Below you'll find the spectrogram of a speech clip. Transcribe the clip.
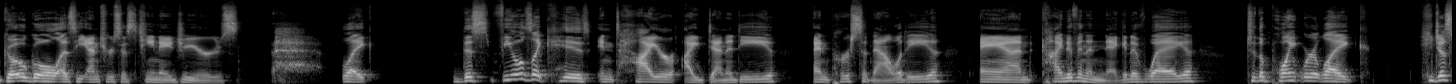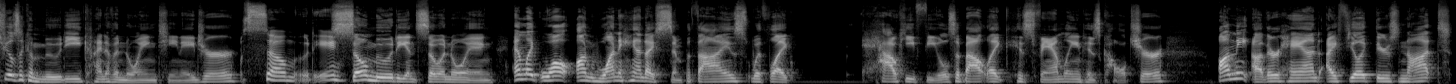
Gogol, as he enters his teenage years, like, this feels like his entire identity and personality, and kind of in a negative way, to the point where, like, he just feels like a moody, kind of annoying teenager. So moody. so moody and so annoying. And like while on one hand I sympathize with like how he feels about like his family and his culture, on the other hand, I feel like there's not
